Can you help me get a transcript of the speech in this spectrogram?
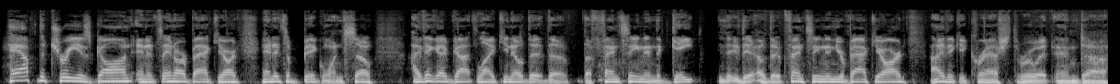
Half the tree is gone and it's in our backyard and it's a big one. So I think I've got like, you know, the, the, the fencing and the gate, the, the, the fencing in your backyard. I think it crashed through it and, uh,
